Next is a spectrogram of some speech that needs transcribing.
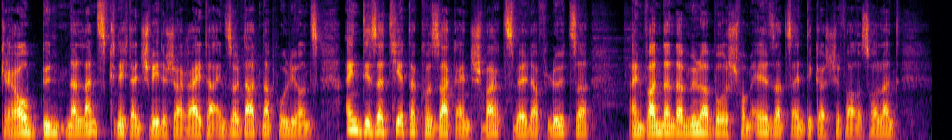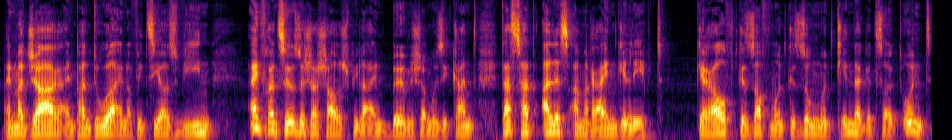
Graubündner Landsknecht, ein schwedischer Reiter, ein Soldat Napoleons, ein desertierter Kosak, ein Schwarzwälder Flözer, ein wandernder Müllerbursch vom Elsatz, ein dicker Schiffer aus Holland, ein Magyar, ein Pandur, ein Offizier aus Wien, ein französischer Schauspieler, ein böhmischer Musikant, das hat alles am Rhein gelebt, gerauft, gesoffen und gesungen und Kinder gezeugt und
